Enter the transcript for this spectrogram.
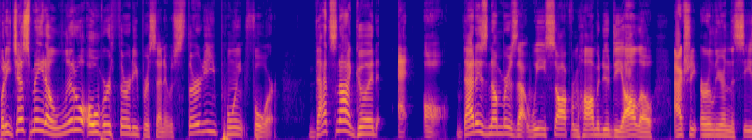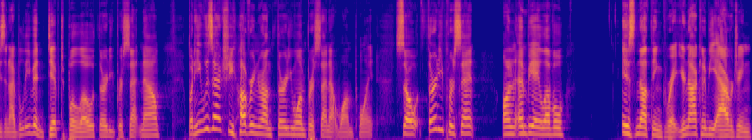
but he just made a little over 30%. It was 30.4. That's not good all. That is numbers that we saw from Hamidou Diallo actually earlier in the season. I believe it dipped below 30% now, but he was actually hovering around 31% at one point. So 30% on an NBA level is nothing great. You're not going to be averaging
